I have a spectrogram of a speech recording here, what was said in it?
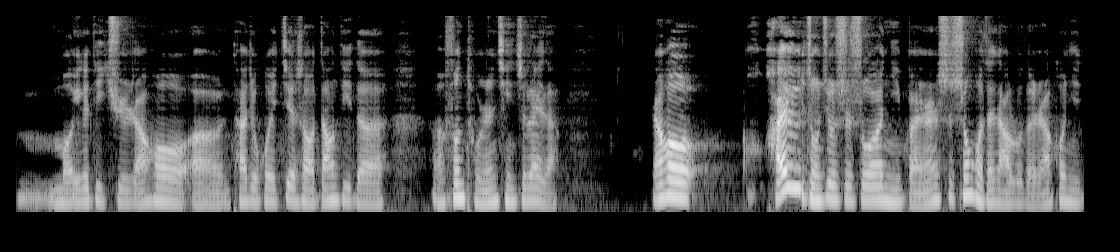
某一个地区，然后呃他就会介绍当地的呃风土人情之类的，然后。还有一种就是说，你本人是生活在大陆的，然后你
